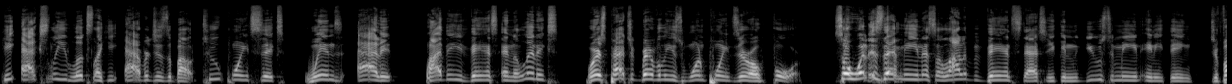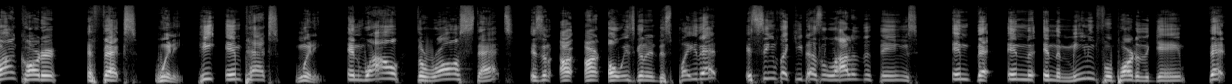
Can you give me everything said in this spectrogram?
he actually looks like he averages about 2.6 wins added by the advanced analytics, whereas Patrick Beverley is 1.04. So what does that mean? That's a lot of advanced stats you can use to mean anything. Jevon Carter affects winning. He impacts winning. And while the raw stats isn't aren't always going to display that, it seems like he does a lot of the things in that in the in the meaningful part of the game that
